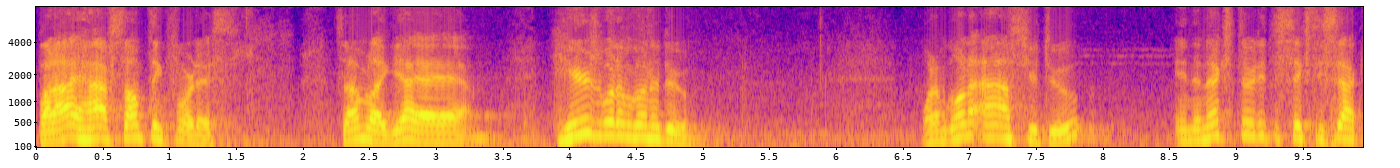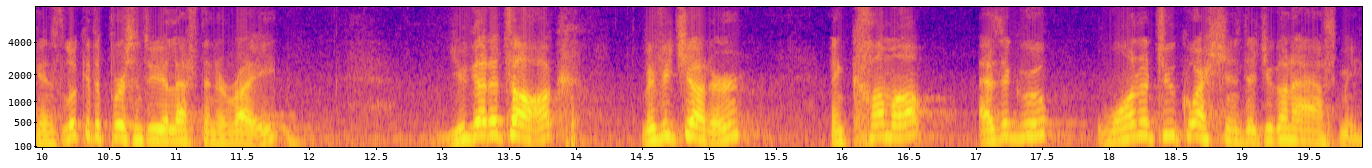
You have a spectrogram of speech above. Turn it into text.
but I have something for this. So I'm like, yeah, yeah, yeah. Here's what I'm going to do. What I'm going to ask you to, in the next 30 to 60 seconds, look at the person to your left and the right. You got to talk with each other and come up as a group one or two questions that you're going to ask me.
